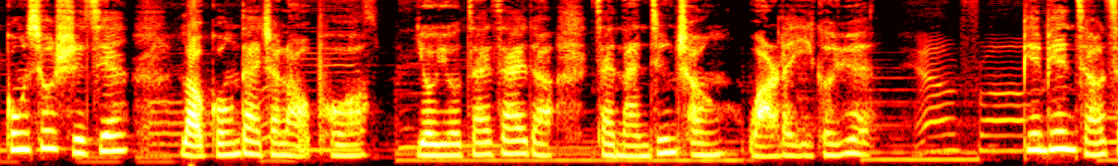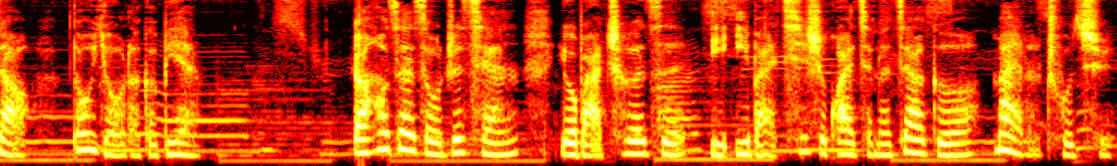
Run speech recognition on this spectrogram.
公休时间，老公带着老婆悠悠哉哉的在南京城玩了一个月，边边角角都有了个遍。然后在走之前，又把车子以一百七十块钱的价格卖了出去。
